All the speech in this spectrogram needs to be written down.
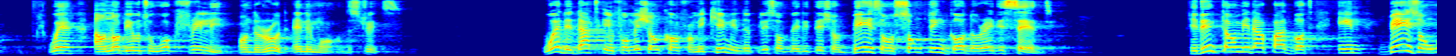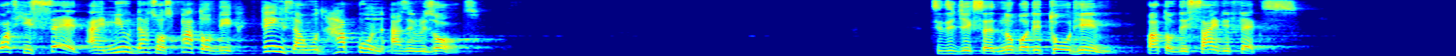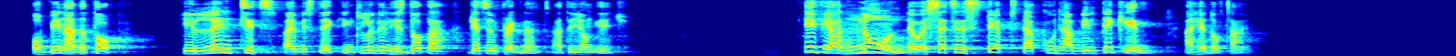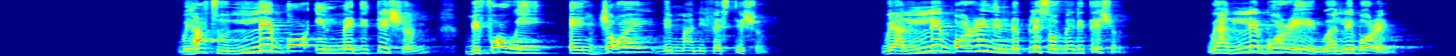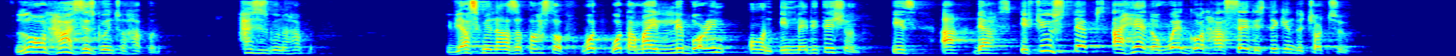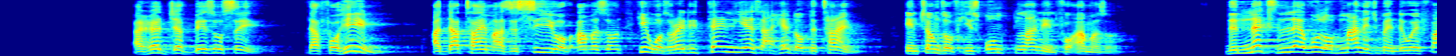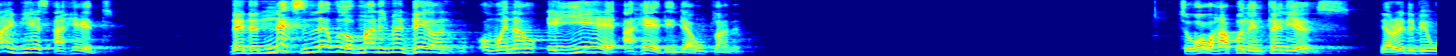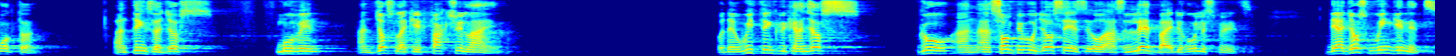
where I'll not be able to walk freely on the road anymore, on the streets. Where did that information come from? It came in the place of meditation based on something God already said. He didn't tell me that part, but in based on what he said, I knew that was part of the things that would happen as a result. T.D. Jakes said nobody told him part of the side effects of being at the top. He learnt it by mistake, including his daughter getting pregnant at a young age. If he had known there were certain steps that could have been taken ahead of time. We have to labor in meditation before we enjoy the manifestation. We are laboring in the place of meditation. We are laboring, we are laboring. Lord, how is this going to happen? How is this going to happen? If you ask me now as a pastor, what, what am I laboring on in meditation? Is uh, there's a few steps ahead of where God has said He's taking the church to. I heard Jeff Bezos say that for him, at that time as the CEO of Amazon, he was already 10 years ahead of the time in terms of his own planning for Amazon. The next level of management, they were five years ahead. Then the next level of management, they are, were now a year ahead in their own planning. So, what will happen in 10 years? They're already being worked on. And things are just moving, and just like a factory line. But then we think we can just go, and, and some people just say, oh, as led by the Holy Spirit. They are just winging it,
